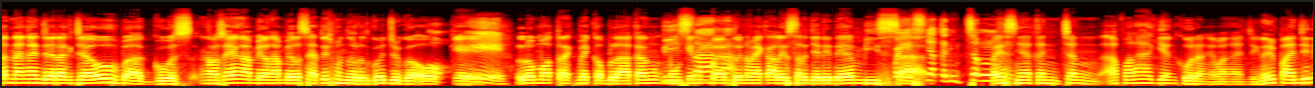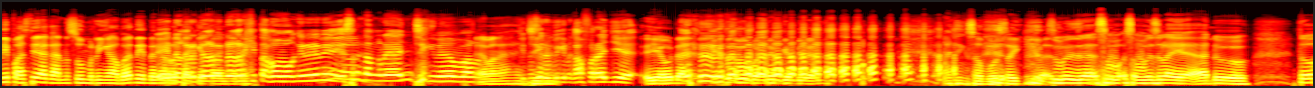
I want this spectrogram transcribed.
Tendangan jarak jauh bagus. Nggak usah ngambil-ngambil set piece menurut gue juga oke. Oke. Lo mau track back ke belakang Bisa. mungkin bantuin McAllister jadi DM bisa. Pace-nya kenceng. Pace-nya kenceng. Apalagi yang kurang emang anjing. Tapi Panji ini pasti akan sumringah banget nih Eh denger kita denger denger kita ngomongin ini seneng nih anjing memang. Emang Kita anjing. sering bikin cover aja ya. Iya udah kita bebanin ke dia. Anjing Soboslai gila. Soboslai Sob- Soboslai ya aduh. Itu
